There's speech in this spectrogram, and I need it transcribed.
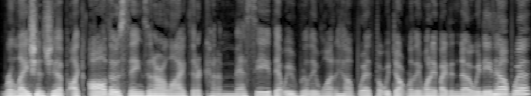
relationship, like all those things in our life that are kind of messy that we really want help with, but we don't really want anybody to know we need help with.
